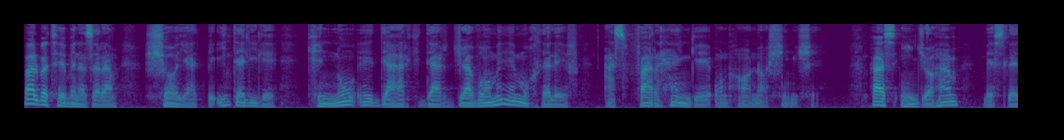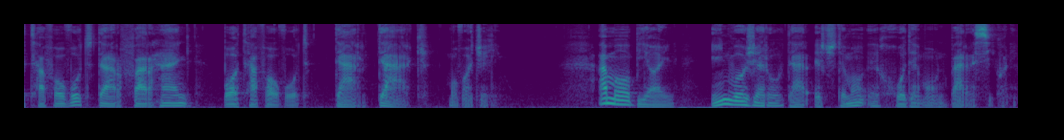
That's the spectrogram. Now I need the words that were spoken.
و البته به نظرم شاید به این دلیل که نوع درک در جوامع مختلف از فرهنگ اونها ناشی میشه. پس اینجا هم مثل تفاوت در فرهنگ با تفاوت در درک مواجهیم. اما بیاین این واژه رو در اجتماع خودمون بررسی کنیم.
